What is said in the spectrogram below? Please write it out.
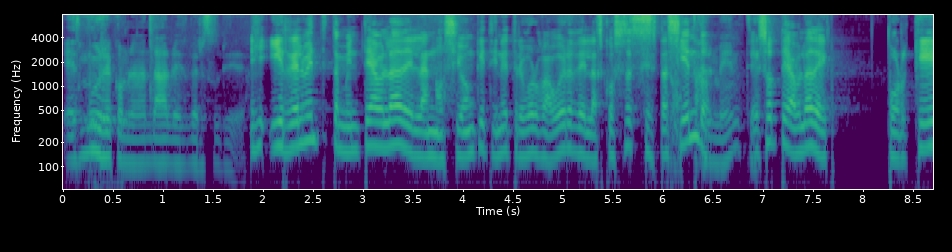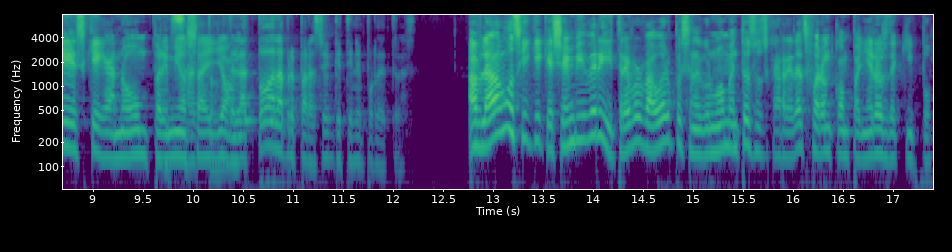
es muy recomendable ver sus videos. Y, y realmente también te habla de la noción que tiene Trevor Bauer de las cosas que está haciendo. Totalmente. Eso te habla de por qué es que ganó un premio Exacto, Cy Young. de la- toda la preparación que tiene por detrás. Hablábamos Kike, que Shane Bieber y Trevor Bauer, pues en algún momento de sus carreras fueron compañeros de equipo.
